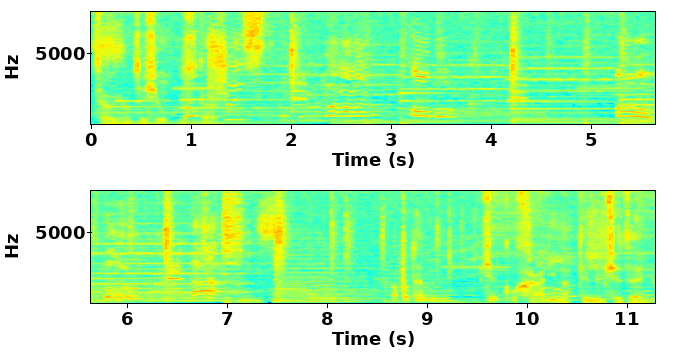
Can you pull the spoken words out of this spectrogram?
całujące się usta, wszystko trwa obok Obok nas a potem się kochali na tylnym siedzeniu,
